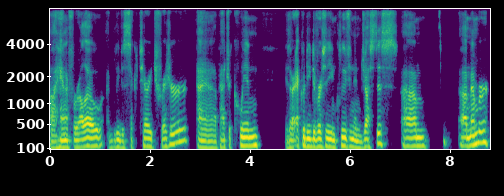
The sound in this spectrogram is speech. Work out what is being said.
Uh, Hannah Farello, I believe, is secretary treasurer. Uh, Patrick Quinn is our equity, diversity, inclusion, and justice um, uh, member.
